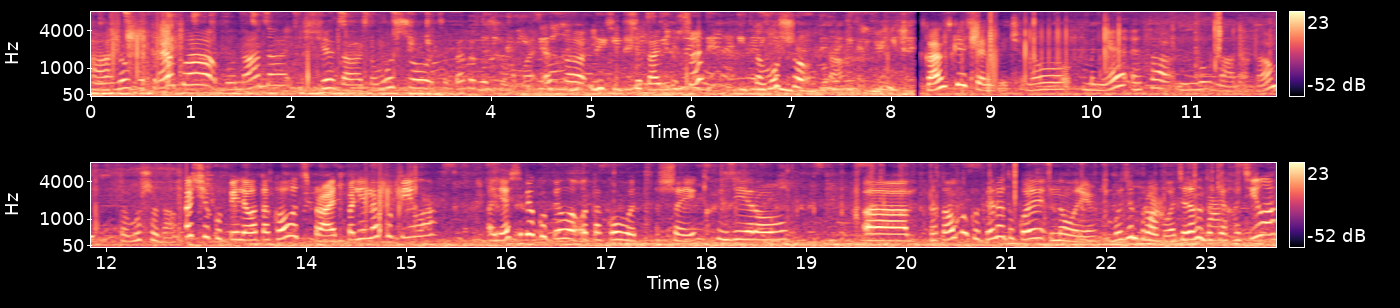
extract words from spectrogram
А, ну, бо треба, бо надо і ще да, тому що це тебе до слова. Це і цікавіше, тому що да. Американские сэндвичи, но мне это, ну, надо, да, потому что да. Короче, купили вот такой вот спрайт, Полина купила, а я себе купила вот такой вот шейк Zero. А, потом мы купили такой нори. Будем пробовать. Я давно таке хотіла.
